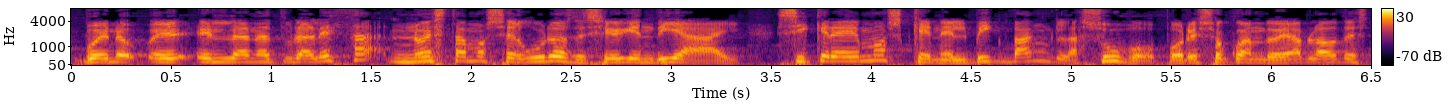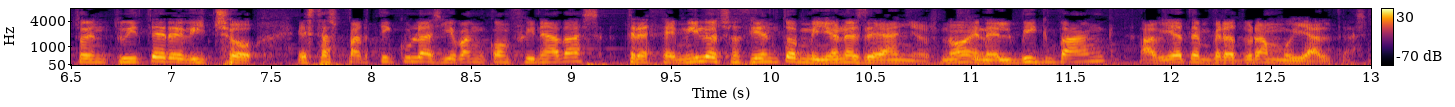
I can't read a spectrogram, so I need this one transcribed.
Bueno, eh, en la naturaleza no estamos seguros de si hoy en día hay. Sí creemos que en el Big Bang las hubo. Por eso cuando he hablado de esto en Twitter he dicho, estas partículas llevan confinadas 13.800 millones de años, ¿no? En el Big Bang había temperaturas muy altas.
